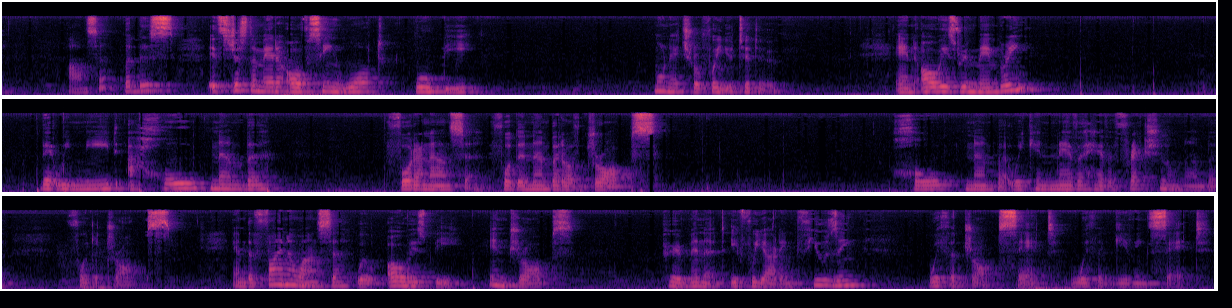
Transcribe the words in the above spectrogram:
answer, but this it's just a matter of seeing what will be more natural for you to do. And always remembering that we need a whole number for an answer, for the number of drops. Whole number. We can never have a fractional number for the drops. And the final answer will always be in drops per minute if we are infusing with a drop set, with a giving set.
